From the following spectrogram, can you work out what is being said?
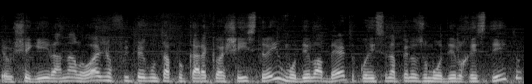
Eu cheguei lá na loja, fui perguntar pro cara que eu achei estranho, o modelo aberto, conhecendo apenas o modelo restrito.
